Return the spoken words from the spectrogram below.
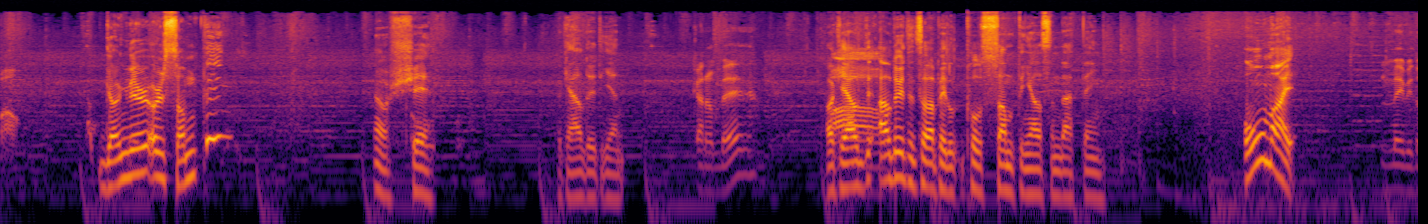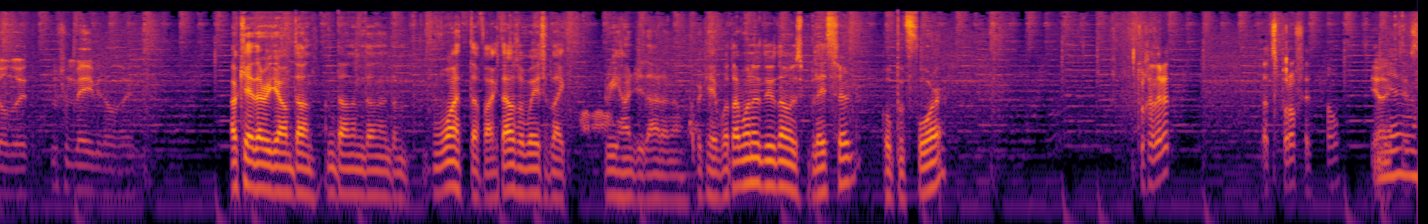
Wow. Gungnir or something? Oh shit. Okay, I'll do it again. Okay, I'll, do, I'll do um, it until I pull- pull something else in that thing. Oh my... Maybe don't do it. Maybe don't do it. Okay, there we go. I'm done. I'm done. I'm done. I'm done. What the fuck? That was a waste of like 300. I don't know. Okay, what I want to do now is Blizzard. Open 4. 200? That's profit, no? Yeah, it is.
